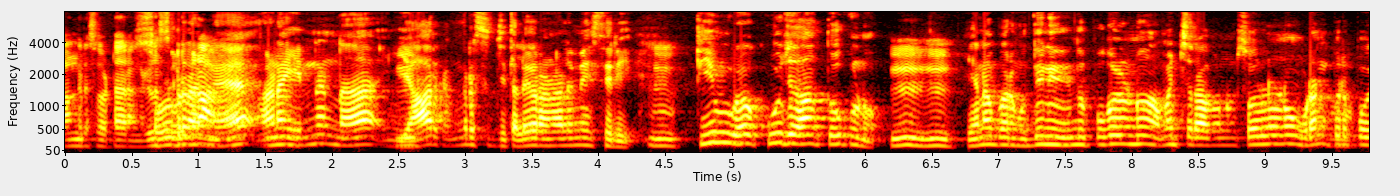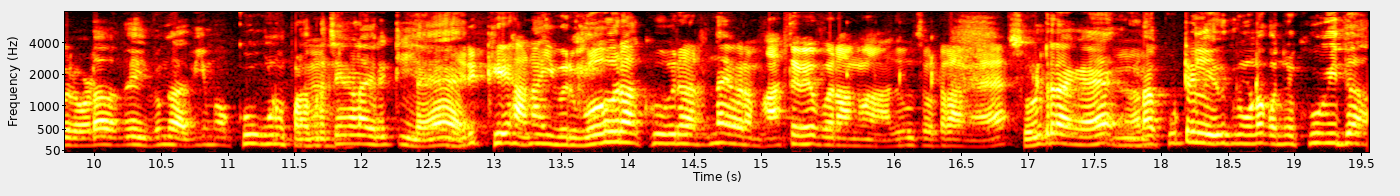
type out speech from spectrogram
காங்கிரஸ் வட்டாரங்கள்ல சொல்றாங்க. ஆனா என்னன்னா யார் காங்கிரஸ் கட்சி தலைவர் ஆனாலுமே சரி திமுக கூஜை தான் தூக்கணும். ஏன்னா பாருங்க உதயநிதி வந்து புகழணும் அமைச்சராகணும் சொல்லணும் உடன்பிறப்புகளோட வந்து இவங்க அதிகமா கூவணும். பல பிரச்சனைகளா இருக்குல்ல. இருக்கு. ஆனா இவர் ஓவரா கூவரா இருந்தா இவரை மாத்தவே போறாங்களாம். அதுவும் சொல்றாங்க. சொல்றாங்க. ஆனா கூட்டணியில் இருக்கணும்னா கொஞ்சம் கூவிதான்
